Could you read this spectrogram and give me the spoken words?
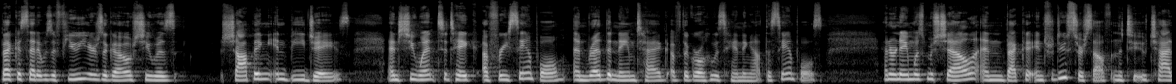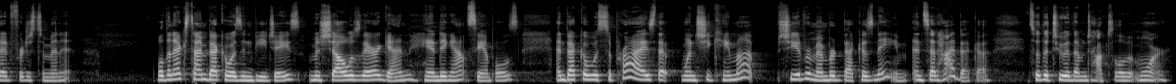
Becca said it was a few years ago. She was shopping in BJ's and she went to take a free sample and read the name tag of the girl who was handing out the samples. And her name was Michelle, and Becca introduced herself, and the two chatted for just a minute. Well, the next time Becca was in BJ's, Michelle was there again, handing out samples, and Becca was surprised that when she came up, she had remembered Becca's name and said, Hi, Becca. So the two of them talked a little bit more.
